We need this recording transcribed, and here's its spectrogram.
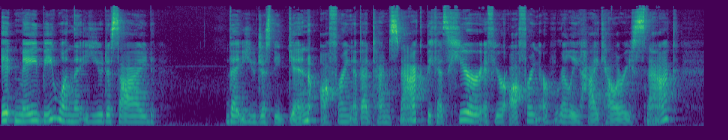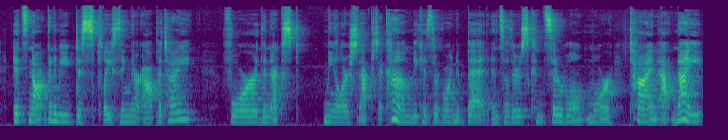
It may be one that you decide that you just begin offering a bedtime snack because here, if you're offering a really high calorie snack, it's not going to be displacing their appetite for the next meal or snack to come because they're going to bed. And so there's considerable more time at night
